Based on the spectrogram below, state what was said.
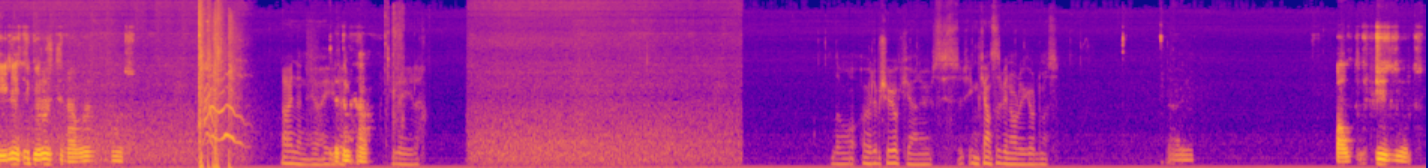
Hileyse görürsün abi. Yunus. Aynen ya hile. Dedim sana. Hile hile. Adam öyle bir şey yok yani. Siz- imkansız beni oraya gördünüz. Yani... Kişi izliyoruz.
